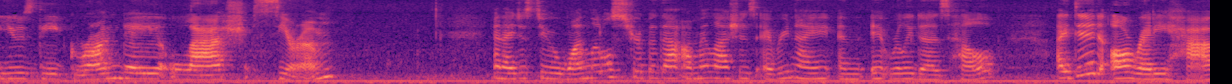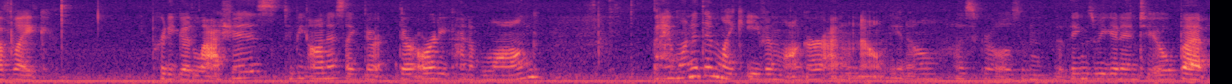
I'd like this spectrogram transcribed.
use the Grande Lash Serum. And I just do one little strip of that on my lashes every night and it really does help. I did already have like pretty good lashes to be honest like they're they're already kind of long but I wanted them like even longer I don't know you know us girls and the things we get into but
